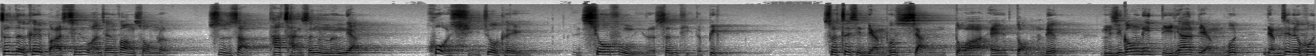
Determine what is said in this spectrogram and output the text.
真的可以把心完全放松了。事实上，它产生的能量，或许就可以修复你的身体的病。所以这是念佛上大的动力，不是讲你底下念佛念这个佛，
